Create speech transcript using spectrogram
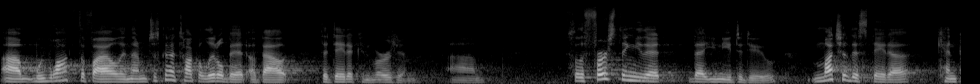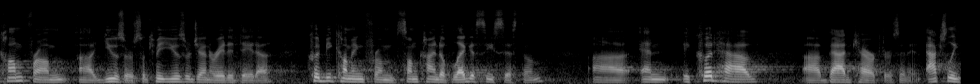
um, we walked the file, and I'm just going to talk a little bit about the data conversion. Um, so the first thing that, that you need to do, much of this data can come from uh, users, so it can be user-generated data, could be coming from some kind of legacy system, uh, and it could have uh, bad characters in it. Actually,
